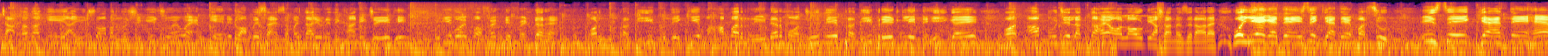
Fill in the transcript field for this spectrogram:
चाहता था कि आयुष वहाँ पर ऋषिकेश जो है वो एम्प्टी हैंडेड वापस आए। समझदारी उन्हें दिखानी चाहिए थी क्योंकि वो एक परफेक्ट डिफेंडर है। और प्रदीप देखिए वहाँ पर रेडर मौजूद है प्रदीप रेड के लिए नहीं गए और अब मुझे लगता है ऑल आउट अच्छा नज़र आ रहा है। वो ये कहते हैं इसे कहते हैं परसूट इसे कहते हैं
